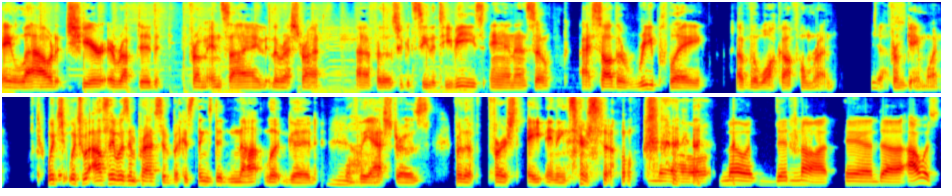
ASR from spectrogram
a loud cheer erupted from inside the restaurant uh, for those who could see the TVs. And uh, so I saw the replay of the walk-off home run yes. from game one, which which I'll say was impressive because things did not look good no. for the Astros for the first eight innings or so. no, no, it did not. And uh, I was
